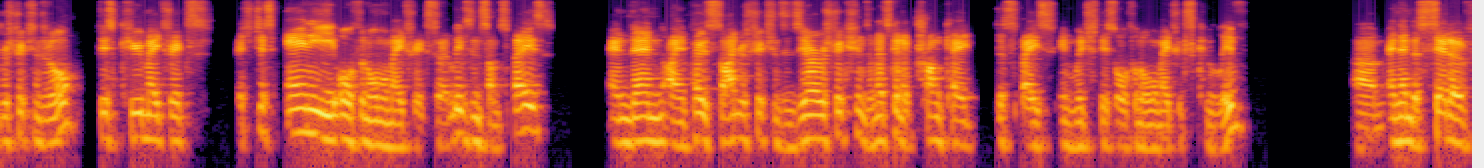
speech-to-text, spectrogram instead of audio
restrictions at all, this Q matrix, it's just any orthonormal matrix. So it lives in some space and then I impose sign restrictions and zero restrictions, and that's going to truncate the space in which this orthonormal matrix can live. Um, and then the set of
